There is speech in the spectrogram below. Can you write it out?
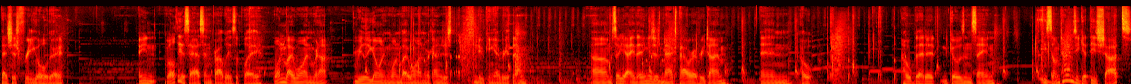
That's just free gold, right? I mean, Wealthy Assassin probably is the play. One by one, we're not really going one by one. We're kind of just nuking everything. Um, so yeah, I think it's just max power every time and hope. Hope that it goes insane. See, sometimes you get these shots,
